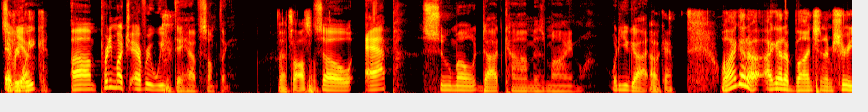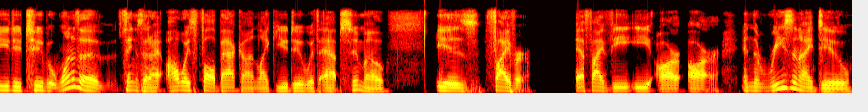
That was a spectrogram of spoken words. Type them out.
So, Every yeah. week? Um, pretty much every week they have something. That's awesome. So appsumo.com is mine. What do you got? Okay. Well, I got a I got a bunch, and I'm sure you do too. But one of the things that I always fall back on, like you do with AppSumo, is Fiverr, F I V E R R. And the reason I do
